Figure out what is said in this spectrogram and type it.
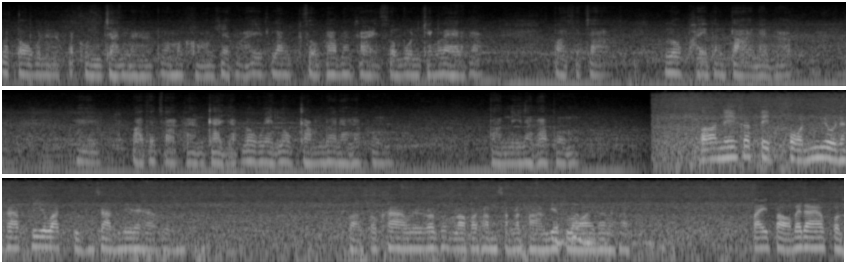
พ่อโตกันนะครับพระคุณจันทร์นะครับเรามาขอแค่ขอให้ร่างสุขภาพร่างกาย สมบูรณ์แข็งแรงนะครับปราศจากโรคภัยต่างๆนะครับ ให้ปราศจากห่างไกลจากโรคเวรโรคกรรมด้วยนะครับผมตอนนี้นะครับผม ตอนนี้ก็ติดฝนอยู่นะครับ ที่วัดขุนจันทร์นี่นะครับผมฝั่งตรงข้ามเลยก็เราก็ทำสังฆทานเรียบร้อยแล้วนะครับ ไปต่อไม่ได้ครับฝน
